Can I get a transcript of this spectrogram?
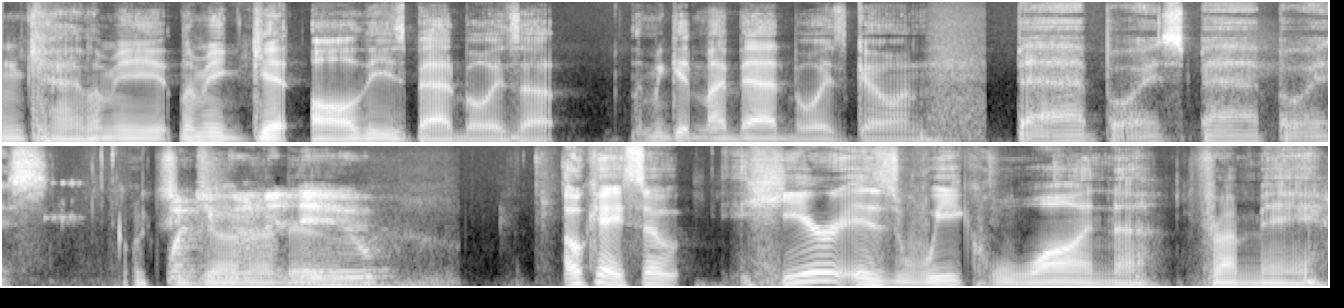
Okay, let me let me get all these bad boys up. Let me get my bad boys going. Bad boys, bad boys. What you, What you gonna do? Okay, so here is week one from me.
